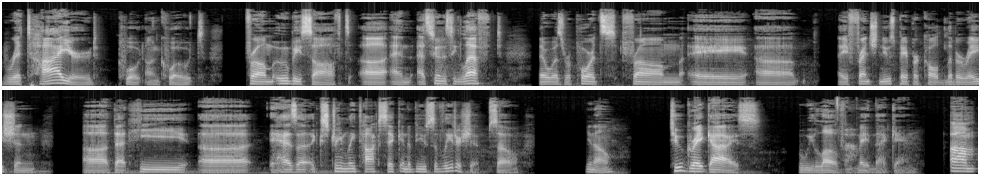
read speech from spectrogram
retired, quote unquote, from Ubisoft. Uh, and as soon as he left, there was reports from a uh, a French newspaper called Liberation uh, that he uh, has an extremely toxic and abusive leadership. So, you know, two great guys who we love made that game. Um,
